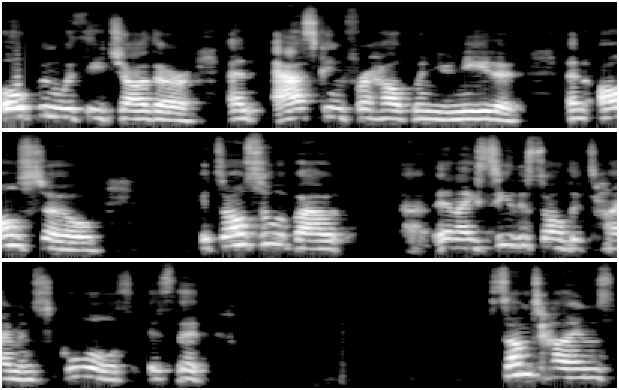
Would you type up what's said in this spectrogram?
open with each other and asking for help when you need it. And also, it's also about uh, and I see this all the time in schools is that sometimes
